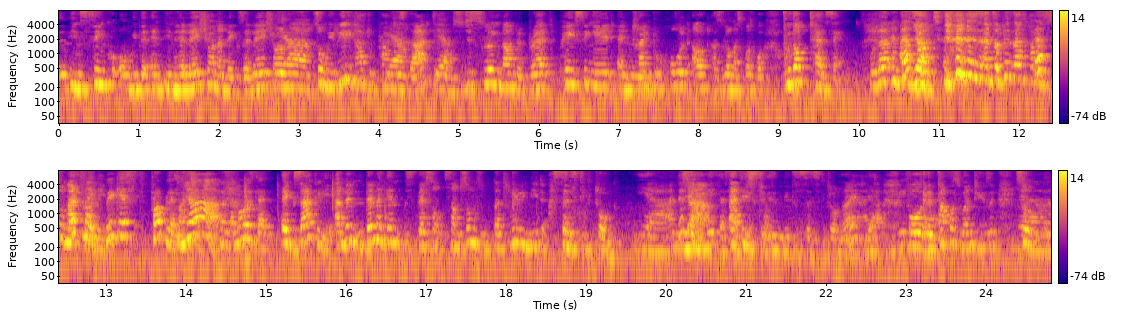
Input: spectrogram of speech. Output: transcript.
in sync with the inhalation and exhalation. Yeah. So we really have to practice yeah. that. Yeah. So just slowing down the breath, pacing it, and mm. trying to hold out as long as possible without tensing. Without, and that's yeah. what, and sometimes that happens that's, so that's my biggest problem. Actually, yeah, because I'm always like exactly. And then then again, there's some, some songs that really need a sensitive tone. Yeah, and this yeah. one needs a sensitive tone. Needs a sensitive right? Yeah, yeah. Really for does. the purpose we want to use it. So yeah.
